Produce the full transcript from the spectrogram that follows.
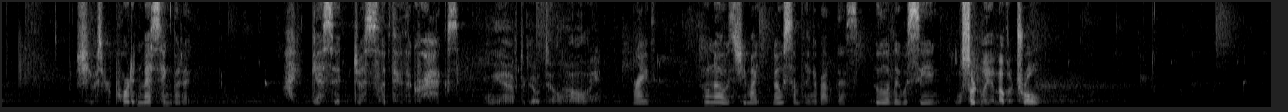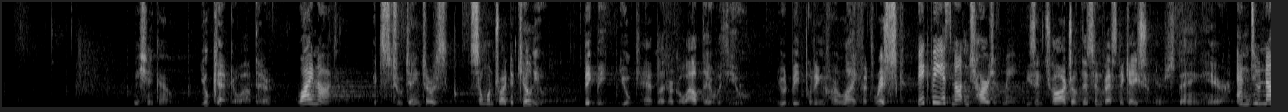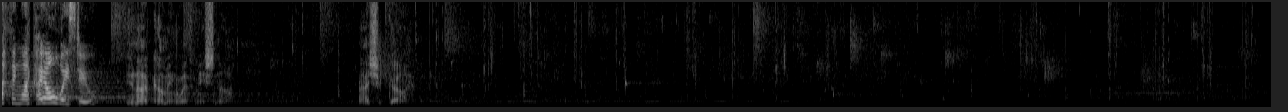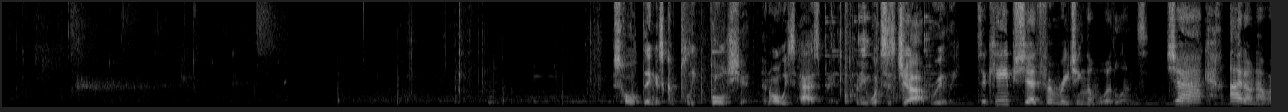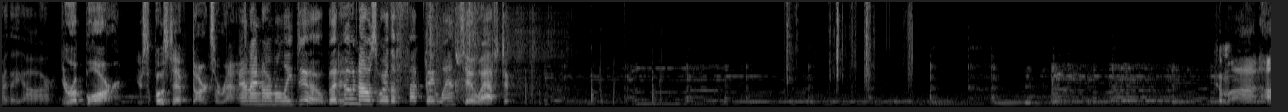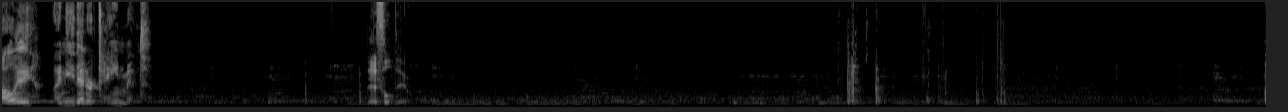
She was reported missing, but I. I guess it just slipped through the cracks. We have to go tell Holly. Right. Who knows? She might know something about this. Who Lily was seeing. Well, certainly another troll. We should go. You can't go out there. Why not? It's too dangerous. Someone tried to kill you. Bigby, you can't let her go out there with you. You'd be putting her life at risk. Bigby is not in charge of me. He's in charge of this investigation. You're staying here. And do nothing like I always do. You're not coming with me, Snow. I should go. This whole thing is complete bullshit, and always has been. I mean, what's his job, really? To keep shit from reaching the woodlands. Jack, I don't know where they are. You're a bar. You're supposed to have darts around. And I normally do, but who knows where the fuck they went to after. Come on, Holly. I need entertainment. This'll do.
